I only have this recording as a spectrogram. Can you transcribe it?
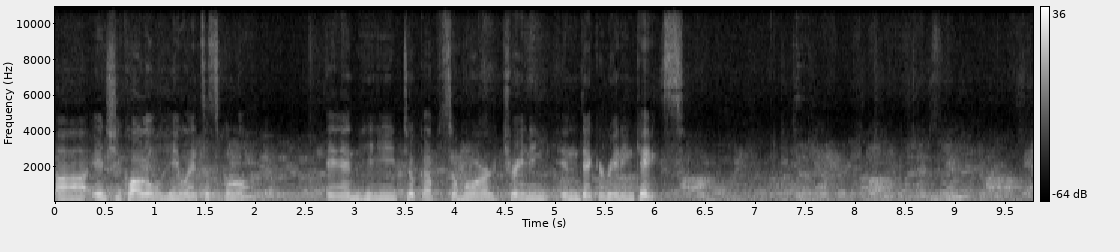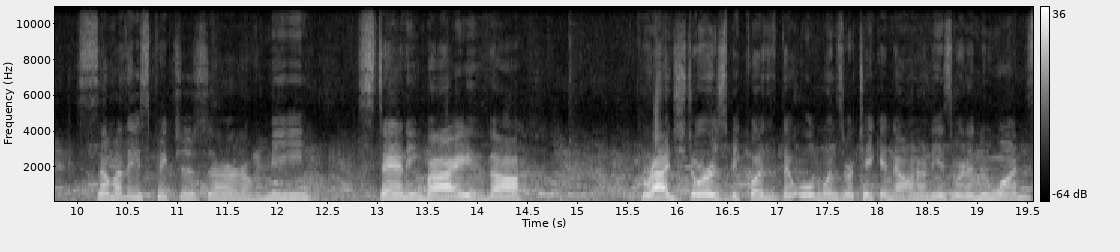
Uh, in Chicago, he went to school and he took up some more training in decorating cakes. Some of these pictures are of me standing by the garage doors because the old ones were taken down and these were the new ones.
